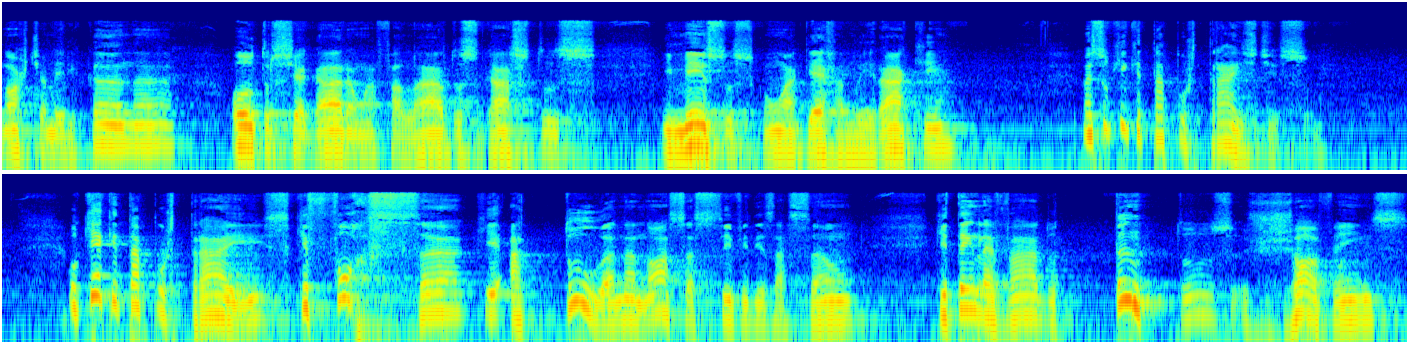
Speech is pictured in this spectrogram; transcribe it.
norte-americana, outros chegaram a falar dos gastos imensos com a guerra no Iraque. Mas o que está por trás disso? O que é que está por trás? Que força que atua na nossa civilização que tem levado tantos jovens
